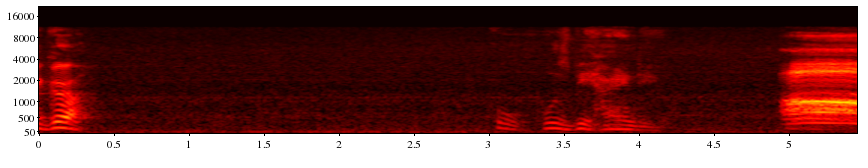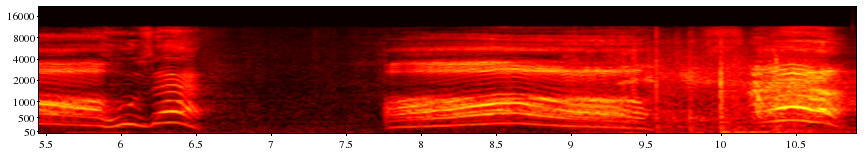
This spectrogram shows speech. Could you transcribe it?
Or girl. Who, who's behind you? Oh, who's that? Oh! Ah!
